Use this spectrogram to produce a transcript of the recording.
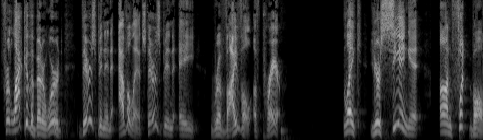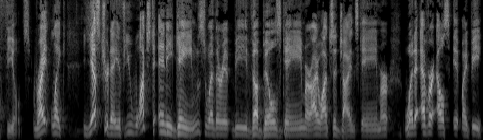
for lack of a better word, there's been an avalanche. There's been a revival of prayer. Like you're seeing it on football fields, right? Like yesterday, if you watched any games, whether it be the Bills game or I watched the Giants game or whatever else it might be,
